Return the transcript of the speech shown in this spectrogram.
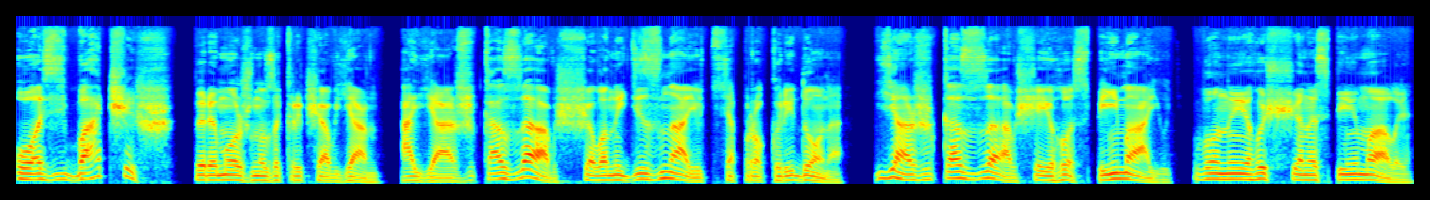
Ось бачиш, переможно закричав Ян. А я ж казав, що вони дізнаються про корідона. Я ж казав, що його спіймають. Вони його ще не спіймали,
